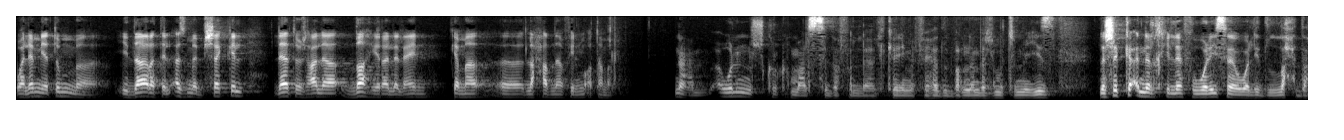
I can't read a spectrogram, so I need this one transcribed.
ولم يتم إدارة الأزمة بشكل لا تجعلها ظاهرة للعين كما آه، لاحظنا في المؤتمر. نعم اولا نشكركم على الاستضافة الكريمة في هذا البرنامج المتميز. لا شك أن الخلاف هو ليس وليد اللحظة.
